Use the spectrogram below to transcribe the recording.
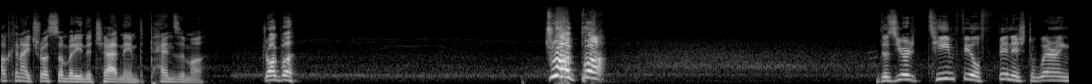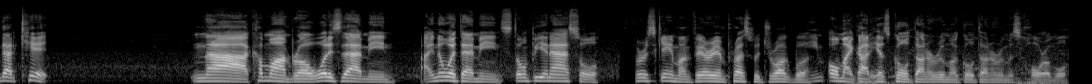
How can I trust somebody in the chat named Penzima? Drogba. Drogba! Does your team feel finished wearing that kit? Nah, come on, bro. What does that mean? I know what that means. Don't be an asshole. First game, I'm very impressed with Drogba. Oh my god, he has gold Donnarumma. Gold Donnarumma is horrible.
